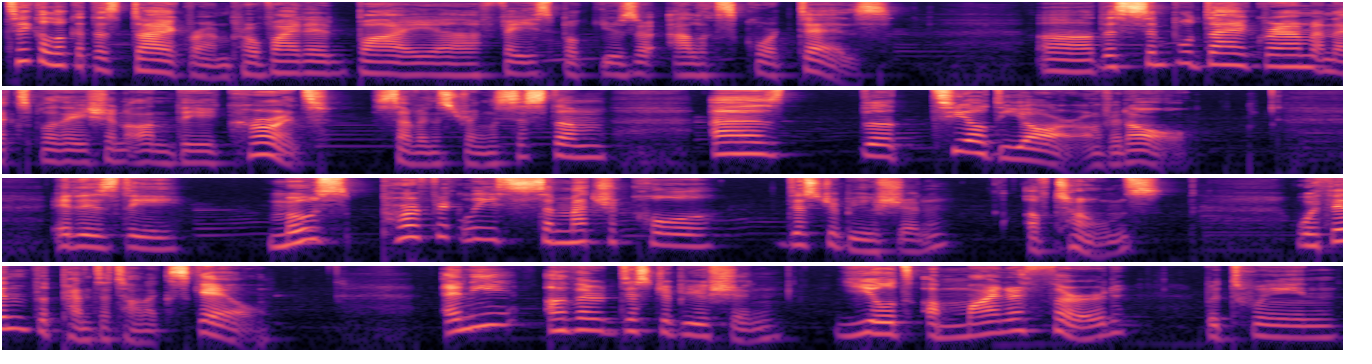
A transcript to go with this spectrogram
Take a look at this diagram provided by uh, Facebook user Alex Cortez. Uh, this simple diagram and explanation on the current 7 string system as the TLDR of it all. It is the most perfectly symmetrical distribution of tones within the pentatonic scale any other distribution yields a minor third between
